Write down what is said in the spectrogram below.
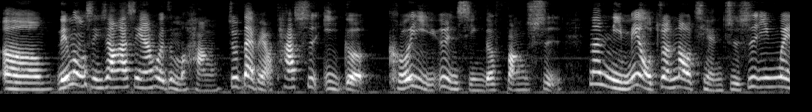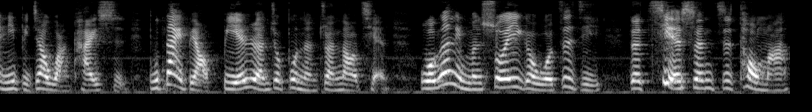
嗯，联盟行销它现在会这么行，就代表它是一个可以运行的方式。那你没有赚到钱，只是因为你比较晚开始，不代表别人就不能赚到钱。我跟你们说一个我自己的切身之痛吗？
